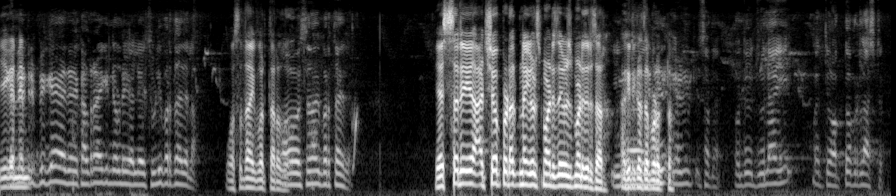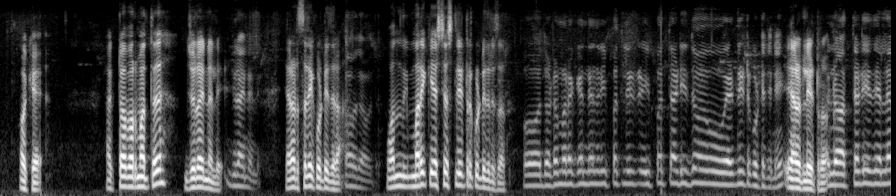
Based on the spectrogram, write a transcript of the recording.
ಈಗ ನಿಮ್ಮ ಟ್ರಿಪ್ಪಿಗೆ ಕಲರ್ ಆಗಿ ನೋಡಿ ಅಲ್ಲಿ ಸುಳಿ ಬರ್ತಾ ಇದೆಲ್ಲ ಹೊಸದಾಗಿ ಬರ್ತಾ ಇರೋದು. ಹೊಸದಾಗಿ ಬರ್ತಾ ಇದೆ. ಎಷ್ಟು ಸರಿ ಆಚೋ ಪ್ರಾಡಕ್ಟ್ನ ಯೂಸ್ ಮಾಡಿದ್ರೆ ಯೂಸ್ ಮಾಡಿದ್ರಿ ಸರ್? ಈಗ ಅಗ್ರಿಕಲ್ಚರ್ ಪ್ರಾಡಕ್ಟ್ ಎರಡು- ಎರಡು ಸಲ. ಒಂದು ಜುಲೈ ಮತ್ತು ಅಕ್ಟೋಬರ್ ಲಾಸ್ಟ್ ಓಕೆ ಅಕ್ಟೋಬರ್ ಮತ್ತು ಜುಲೈನಲ್ಲಿ ಜುಲೈನಲ್ಲಿ ಎರಡು ಸಲ ಕೊಟ್ಟಿದ್ದೀರಾ? ಹೌದೌದು. ಒಂದು ಮರಕ್ಕೆ ಎಷ್ಟೆಷ್ಟು ಲೀಟ್ರ್ ಕೊಟ್ಟಿದ್ರಿ ಸರ್? ಓ, ದೊಡ್ಡ ಮರಕ್ಕೆ ಅಂತಂದ್ರೆ ಇಪ್ಪತ್ತು ಲೀಟರ್ ಇಪ್ಪತ್ತು ಅಡಿದು ಎರಡು ಲೀಟರ್ ಕೊಟ್ಟಿದ್ದೀನಿ. ಎರಡು ಲೀಟ್ರ್. ಇನ್ನು ಹತ್ತು ಅಡಿದೆಲ್ಲ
